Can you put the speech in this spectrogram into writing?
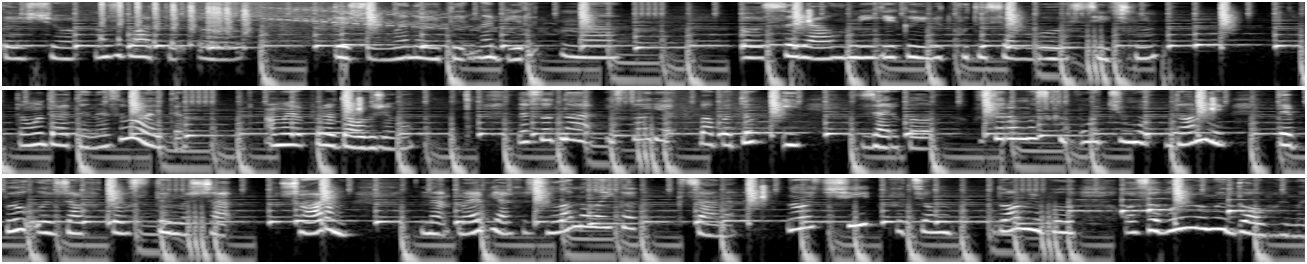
те, що не забувати е, те, що в мене йде набір на е, серіал мій, який відбудеться в січні. Тому давайте не забувайте. А ми продовжимо. Наступна історія Бабадук і зеркало. Старому скрипучому домі, де пил лежав товстим ша- шаром, на меблях жила маленька Оксана. Ночі в цьому домі були особливими довгими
